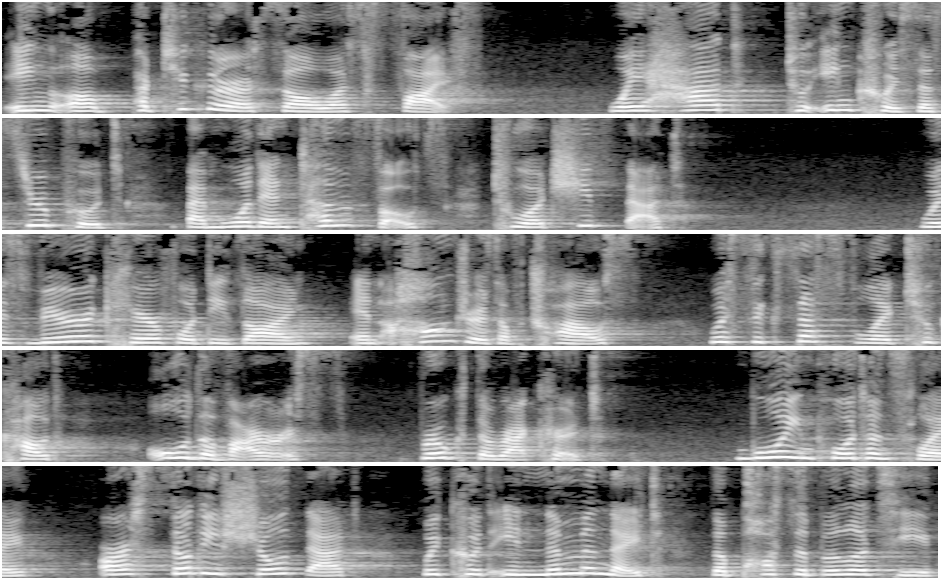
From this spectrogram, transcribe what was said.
in a particular cell was five. We had to increase the throughput by more than 10 folds to achieve that. With very careful design and hundreds of trials, we successfully took out all the virus, broke the record. More importantly, our study showed that we could eliminate the possibility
